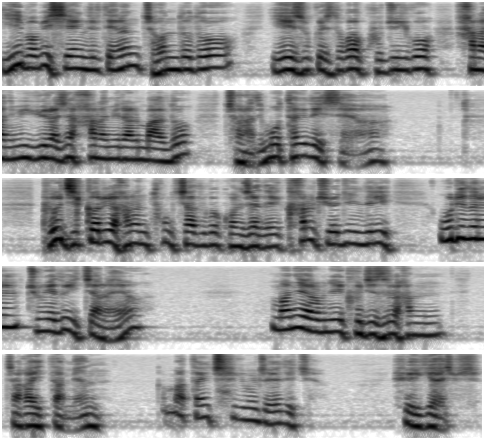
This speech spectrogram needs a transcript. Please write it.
이 법이 시행될 때는 전도도 예수 그리스도가 구주이고 하나님이 유일하신 하나님이라는 말도 전하지 못하게 돼 있어요. 그 짓거리를 하는 통치자들과 권세자들에게 칼을 쥐어준 이들이 우리들 중에도 있잖아요. 만약 여러분이 그 짓을 한 자가 있다면 마땅히 책임을 져야 되죠. 회개하십시오.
